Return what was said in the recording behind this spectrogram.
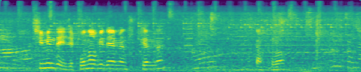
아, 취미인데 이제 본업이 되면 좋겠네? 어. 약간 그런? 보이잖아.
